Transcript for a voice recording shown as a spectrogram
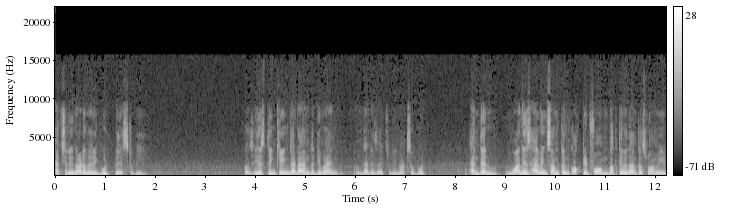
actually not a very good place to be. Because he is thinking that I am the divine, and that is actually not so good. And then one is having some concocted form. Bhaktivedanta Swami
